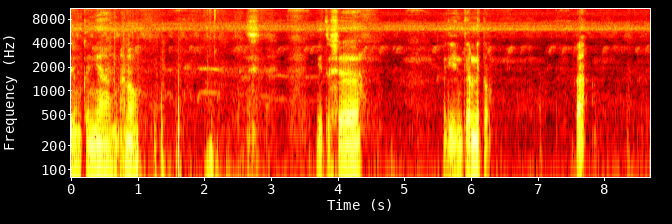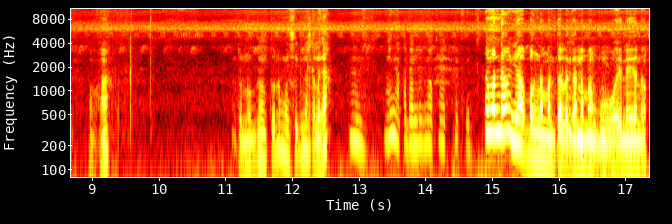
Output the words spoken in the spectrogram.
Ito yung kanyang ano. Dito siya nag-internet oh. Ta? Oh, ha? Tunog ng tunog. May signal talaga. Hmm. Ngayon, nakadownload nga ako Netflix eh. Naman ang yabang naman talaga namang buhay na yan oh.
